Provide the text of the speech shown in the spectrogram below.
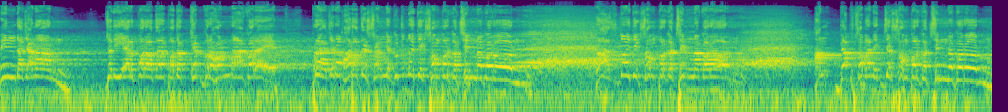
নিন্দা জানান। যদি এরপরও তারা পদক্ষেপ গ্রহণ না করে, প্রয়োজনে ভারতের সঙ্গে কূটনৈতিক সম্পর্ক ছিন্ন করুন। ছিন্ন করুন। ব্যবসা বাণিজ্যের সম্পর্ক ছিন্ন করুন।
